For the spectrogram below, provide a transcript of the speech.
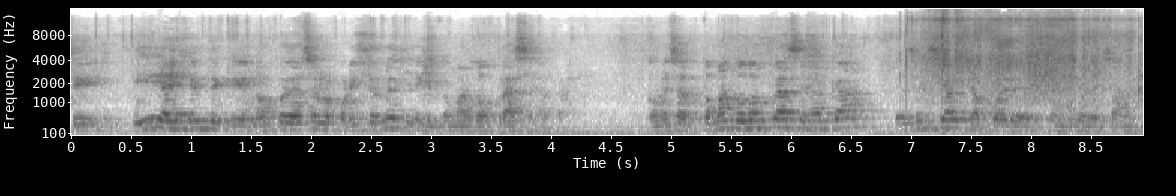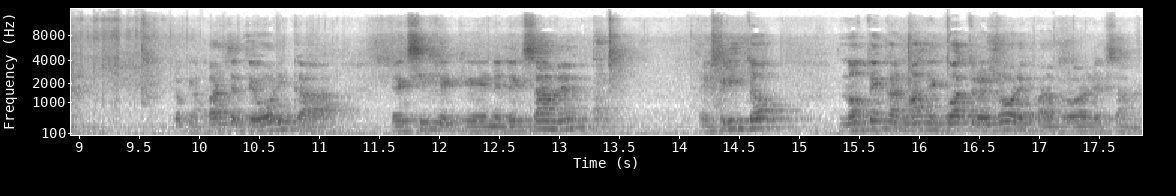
Sí, y hay gente que no puede hacerlo por internet, tiene que tomar dos clases acá. Con esa, tomando dos clases acá, esencial, ya puede rendir el examen. Lo que la parte teórica exige que en el examen escrito no tengan más de cuatro errores para aprobar el examen.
